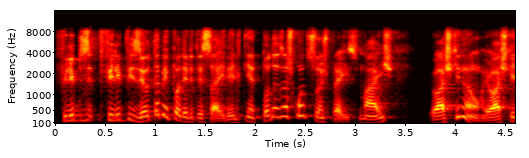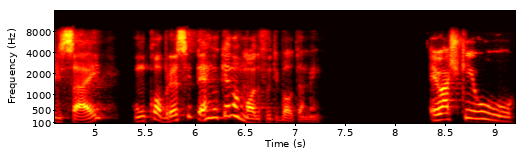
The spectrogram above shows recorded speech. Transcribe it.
Felipe, Felipe Viseu também poderia ter saído, ele tinha todas as condições para isso, mas eu acho que não. Eu acho que ele sai com cobrança interna, que é normal do futebol também. Eu acho que o,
